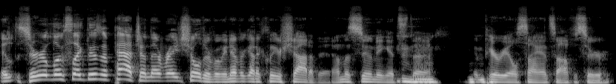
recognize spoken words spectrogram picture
It sure looks like there's a patch on that right shoulder, but we never got a clear shot of it. I'm assuming it's the Imperial science officer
